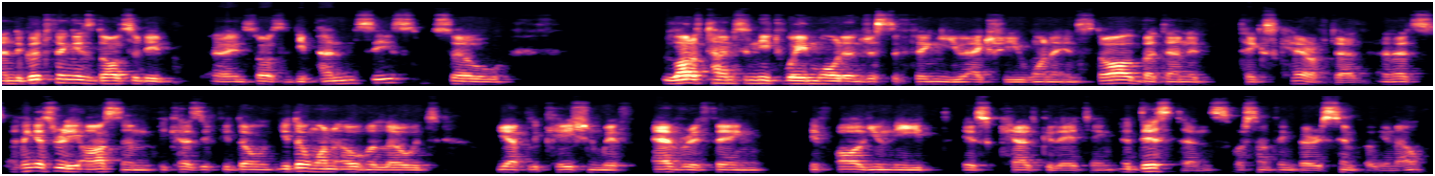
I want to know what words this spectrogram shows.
And the good thing is it also de uh, installs the dependencies. So a lot of times you need way more than just the thing you actually want to install, but then it takes care of that. And that's I think that's really awesome because if you don't you don't want to overload your application with everything if all you need is calculating a distance or something very simple, you know.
